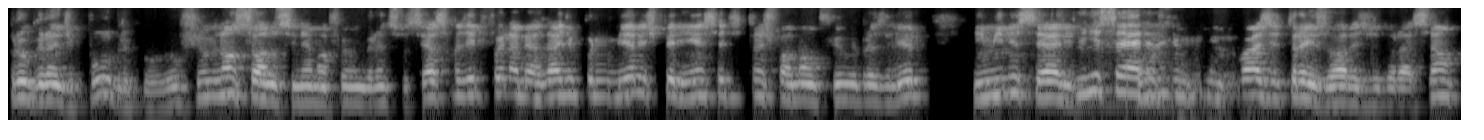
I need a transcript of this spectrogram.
para o grande público, o filme não só no cinema foi um grande sucesso, mas ele foi, na verdade, a primeira experiência de transformar um filme brasileiro em minissérie. Minissérie, um né? filme com quase três horas de duração,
